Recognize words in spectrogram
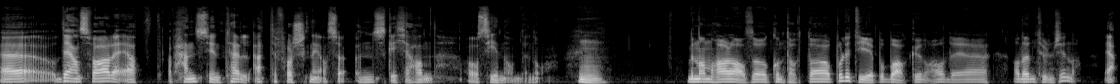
Uh, og Det han svarer, er at av hensyn til etterforskninga, så ønsker ikke han å si noe om det nå. Mm. Men han har altså kontakta politiet på bakgrunn av, det, av, den turen sin, da? Ja.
